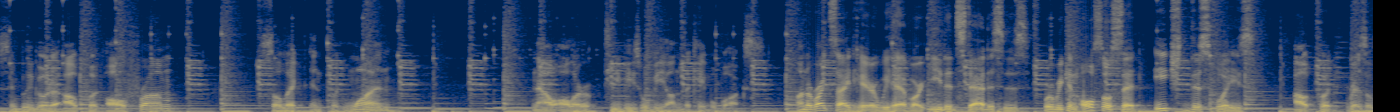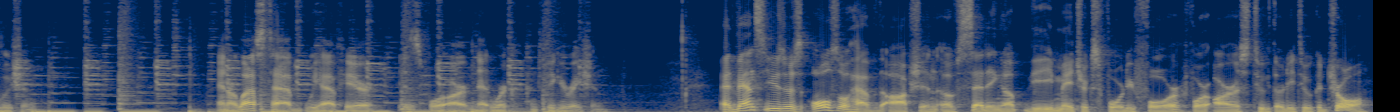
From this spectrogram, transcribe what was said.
simply go to output all from, select input 1. Now all our TVs will be on the cable box. On the right side here, we have our EDID statuses, where we can also set each display's output resolution. And our last tab we have here is for our network configuration. Advanced users also have the option of setting up the Matrix 44 for RS-232 control.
